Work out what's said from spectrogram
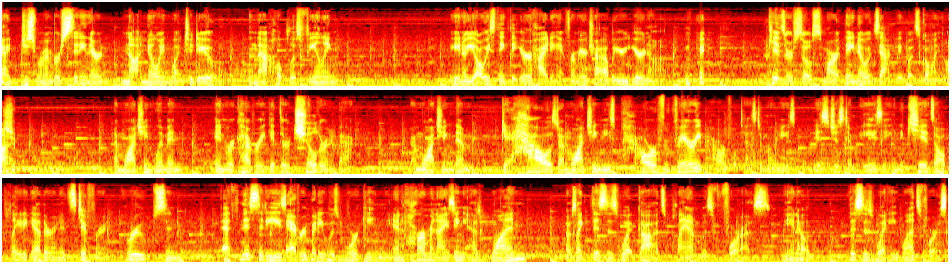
I just remember sitting there not knowing what to do and that hopeless feeling. You know, you always think that you're hiding it from your child, but you're, you're not. Kids are so smart, they know exactly what's going on. I'm watching women in recovery get their children back. I'm watching them get housed. I'm watching these powerful, very powerful testimonies. It's just amazing. The kids all play together and it's different groups and ethnicities. Everybody was working and harmonizing as one. I was like, this is what God's plan was for us. You know, this is what He wants for us.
